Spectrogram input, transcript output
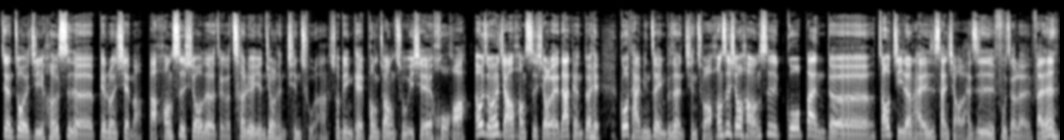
之前做一集合适的辩论线嘛，把黄世修的整个策略研究得很清楚啊，说不定可以碰撞出一些火花。那为什么会讲到黄世修嘞？大家可能对郭台铭阵营不是很清楚啊。黄世修好像是郭办的。召集人还是三小的，还是负责人，反正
